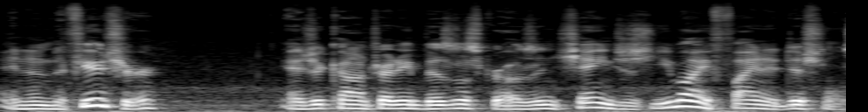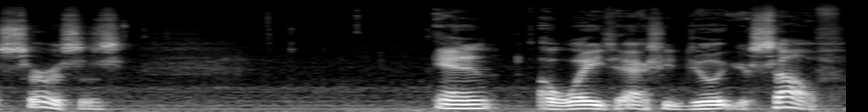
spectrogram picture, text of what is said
And in the future, as your contracting business grows and changes, you might find additional services and a way to actually do it yourself.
